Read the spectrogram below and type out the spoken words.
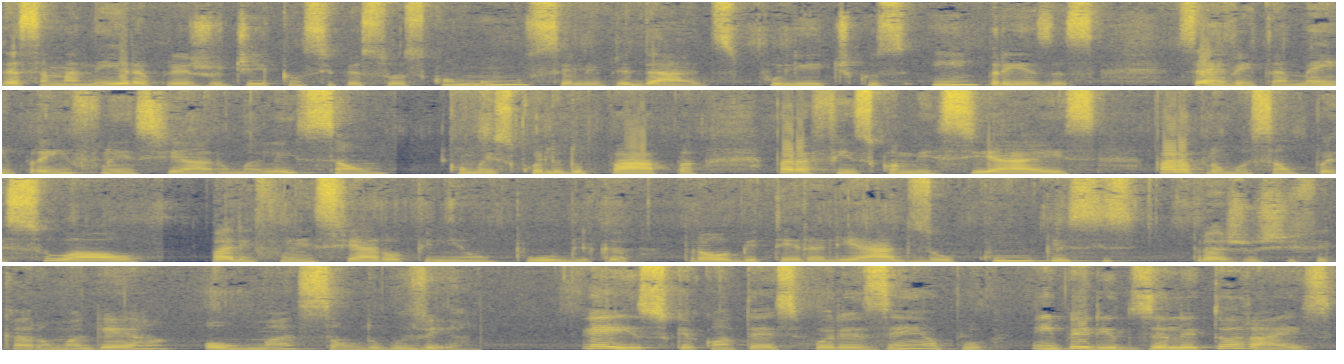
Dessa maneira, prejudicam-se pessoas comuns, celebridades, políticos e empresas. Servem também para influenciar uma eleição, como a escolha do Papa, para fins comerciais, para promoção pessoal, para influenciar a opinião pública, para obter aliados ou cúmplices, para justificar uma guerra ou uma ação do governo. É isso que acontece, por exemplo, em períodos eleitorais,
